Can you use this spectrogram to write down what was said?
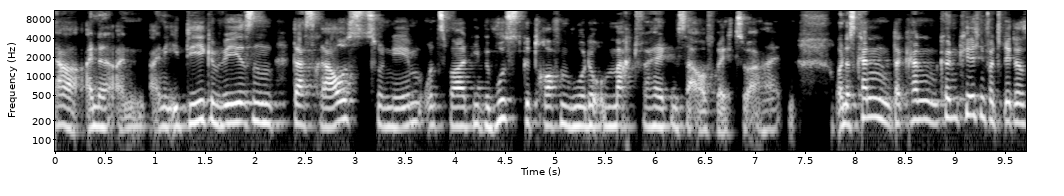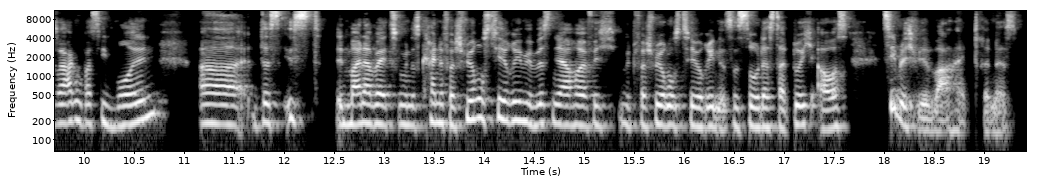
ja, eine, ein, eine Idee gewesen, das rauszunehmen, und zwar die bewusst getroffen wurde, um Machtverhältnisse aufrechtzuerhalten. Und das kann, da kann, können Kirchenvertreter sagen, was sie wollen. Äh, das ist in meiner Welt zumindest keine Verschwörungstheorie. Wir wissen ja häufig, mit Verschwörungstheorien ist es so, dass da durchaus ziemlich viel Wahrheit drin ist.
